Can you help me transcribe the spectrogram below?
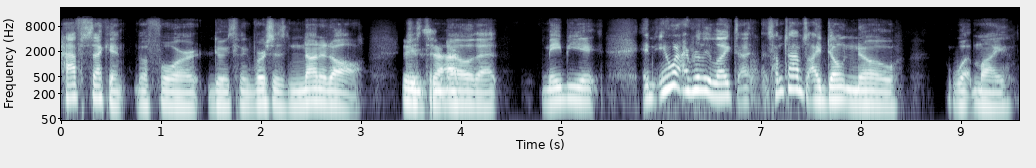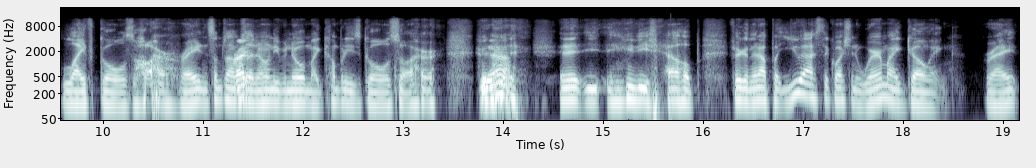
half second before doing something versus none at all. Just exactly. to know that maybe, and you know what I really liked. I, sometimes I don't know what my life goals are, right? And sometimes right. I don't even know what my company's goals are. Yeah, and it, you need help figuring that out. But you asked the question, "Where am I going?" Right?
